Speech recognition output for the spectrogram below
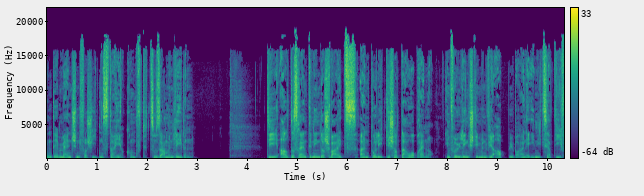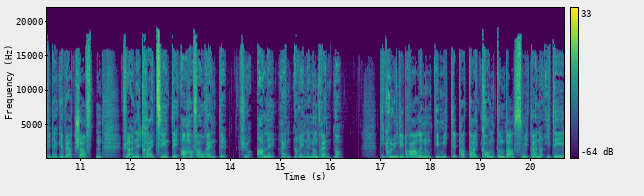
in dem Menschen verschiedenster Herkunft zusammenleben. Die Altersrenten in der Schweiz ein politischer Dauerbrenner. Im Frühling stimmen wir ab über eine Initiative der Gewerkschaften für eine 13. AHV-Rente für alle Rentnerinnen und Rentner. Die Grünliberalen und die Mittepartei kontern das mit einer Idee,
